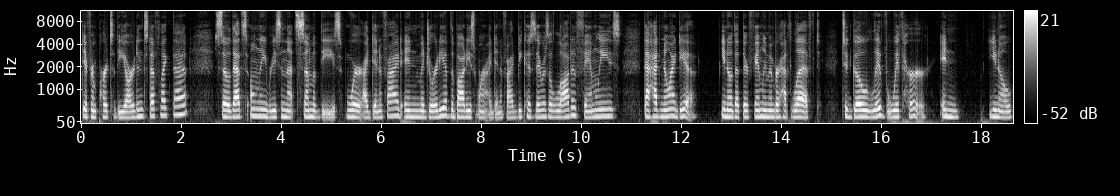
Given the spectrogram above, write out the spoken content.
different parts of the yard and stuff like that. So that's only reason that some of these were identified and majority of the bodies weren't identified because there was a lot of families that had no idea, you know, that their family member had left to go live with her and you know,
